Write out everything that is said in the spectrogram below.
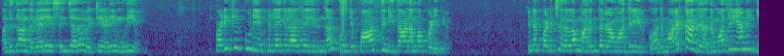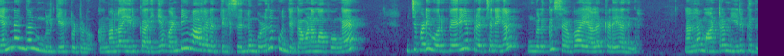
அதுதான் அந்த வேலையை செஞ்சால் தான் வெற்றி அடைய முடியும். படிக்கக்கூடிய பிள்ளைகளாக இருந்தால் கொஞ்சம் பார்த்து நிதானமாக படிங்க. ஏன்னா படித்ததெல்லாம் மறந்துடுற மாதிரி இருக்கும். அது மறக்காது. அது மாதிரியான எண்ணங்கள் உங்களுக்கு ஏற்பட்டுடும். அது மாதிரிலாம் இருக்காதீங்க. வண்டி வாகனத்தில் செல்லும் பொழுது கொஞ்சம் கவனமாக போங்க. மிச்சப்படி ஒரு பெரிய பிரச்சனைகள் உங்களுக்கு செவ்வாயால் கிடையாதுங்க. நல்ல மாற்றம் இருக்குது.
